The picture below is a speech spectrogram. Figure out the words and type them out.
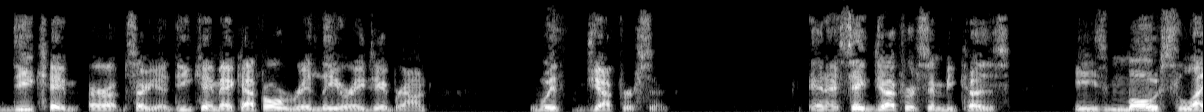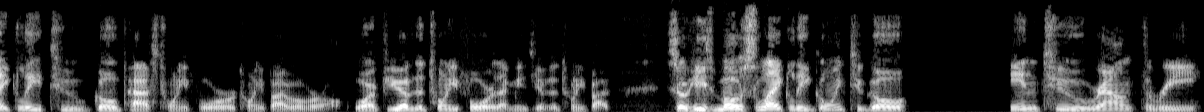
DK, or sorry, yeah, DK Metcalf or Ridley or AJ Brown with Jefferson. And I say Jefferson because he's most likely to go past 24 or 25 overall. Or if you have the 24, that means you have the 25. So he's most likely going to go into round three.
